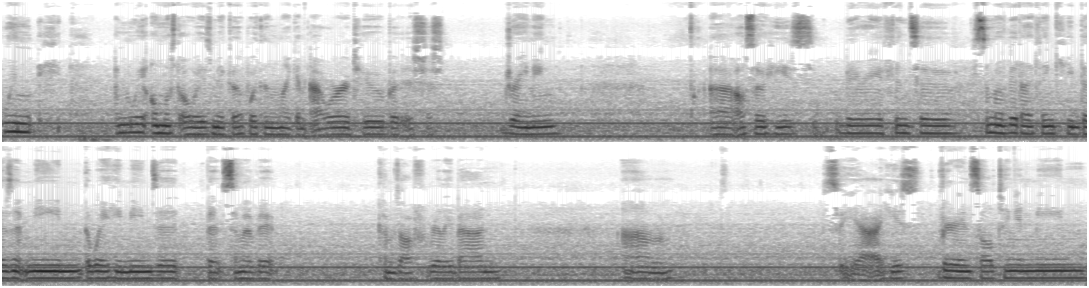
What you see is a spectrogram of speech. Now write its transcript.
When he, I mean, we almost always make up within like an hour or two, but it's just draining. Uh, also, he's very offensive. Some of it I think he doesn't mean the way he means it, but some of it comes off really bad. Um, so yeah, he's very insulting and mean.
